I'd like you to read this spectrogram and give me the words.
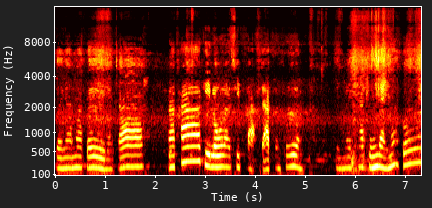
สวยงามมากเลยนะจ้าราคากิโลละสิบบาทจากเพื่อนๆเห็นไหมคะถุงใหญ่มากเลย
